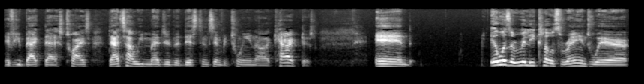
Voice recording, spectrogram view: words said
If you backdash twice, that's how we measure the distance in between uh, characters. And it was a really close range where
